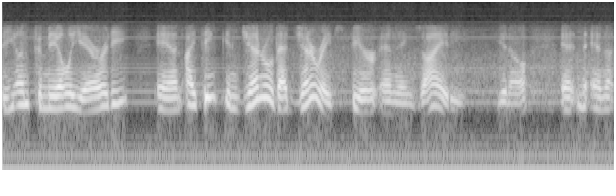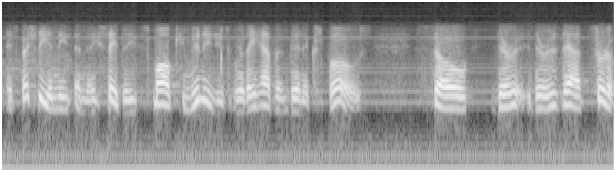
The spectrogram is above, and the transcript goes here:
the unfamiliarity, and I think in general that generates fear and anxiety, you know, and, and uh, especially in the and they say the small communities where they haven't been exposed. So there there is that sort of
